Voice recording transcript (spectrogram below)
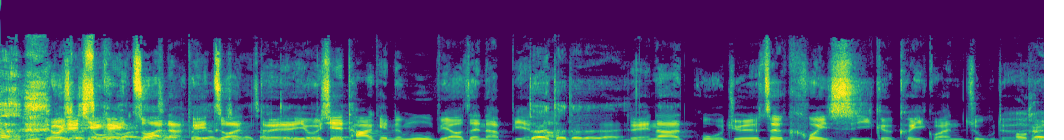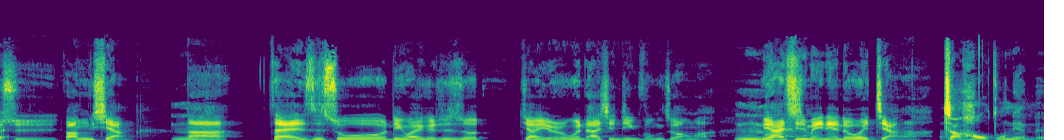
有一些钱可以赚啊，可以赚，对，有一些 target 的目标在那边。对对对对对，对，那我觉得这会是一个可以关注的，就是方向。那再来是说另外一个就是说。这样有人问他先进封装嘛？嗯，因为他其实每年都会讲啊，讲好多年嘞。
